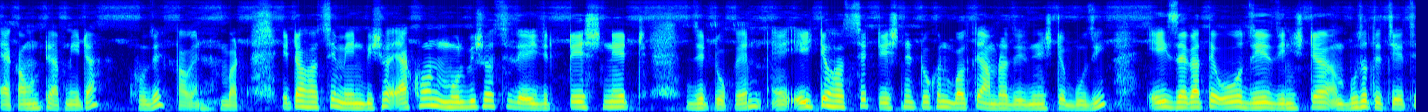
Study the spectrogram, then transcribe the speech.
অ্যাকাউন্টে আপনি এটা খুঁজে পাবেন। বাট এটা হচ্ছে মেন বিষয়। এখন মূল বিষয় হচ্ছে যে, এই যে টেস্টনেট যে টোকেন এইটা হচ্ছে টেস্টনেট টোকেন বলতে আমরা যে জিনিসটা বুঝি, এই জায়গাতে ও যে জিনিসটা বোঝাতে চেয়েছে,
